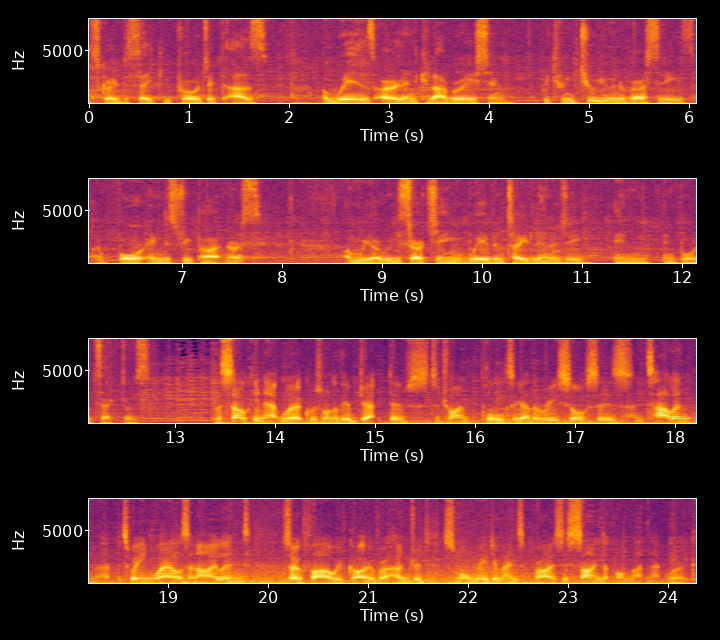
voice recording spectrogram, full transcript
describe the Selkie project as a Wales-Ireland collaboration between two universities and four industry partners. And we are researching wave and tidal energy in, in both sectors. The Selkie network was one of the objectives to try and pull together resources and talent uh, between Wales and Ireland. So far we've got over 100 small medium enterprises signed up on that network.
